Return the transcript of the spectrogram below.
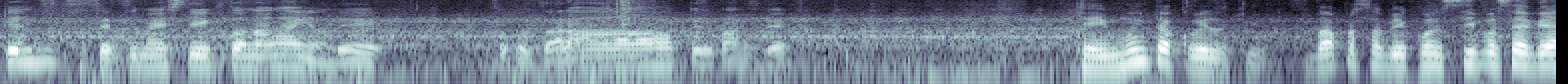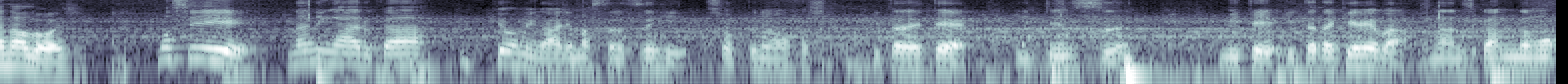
点ずつ説明していくと長いのでちょっとザラーという感じで Tem muita coisa aqui. Dá pra saber quando se você vier na loja. もし何があるか興味がありましたらぜひショップにお越しいただいて1点ずつ見ていただければ何時間でも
